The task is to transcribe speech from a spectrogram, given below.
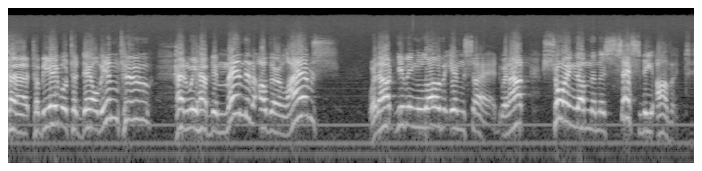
to, to be able to delve into, and we have demanded of their lives without giving love inside, without showing them the necessity of it.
